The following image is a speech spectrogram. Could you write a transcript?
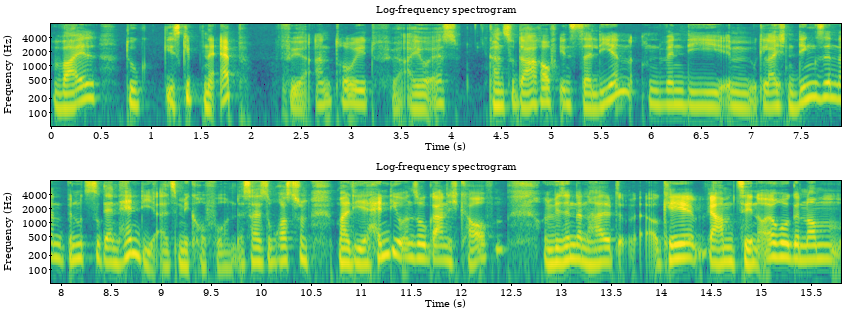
weil du, es gibt eine App für Android, für iOS. Kannst du darauf installieren und wenn die im gleichen Ding sind, dann benutzt du dein Handy als Mikrofon. Das heißt, du brauchst schon mal die Handy und so gar nicht kaufen. Und wir sind dann halt, okay, wir haben 10 Euro genommen,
